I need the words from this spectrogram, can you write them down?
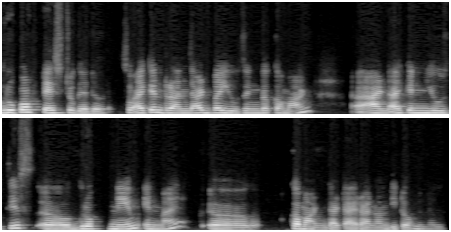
group of tests together. So I can run that by using the command and I can use this uh, group name in my uh, command that I run on the terminal.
